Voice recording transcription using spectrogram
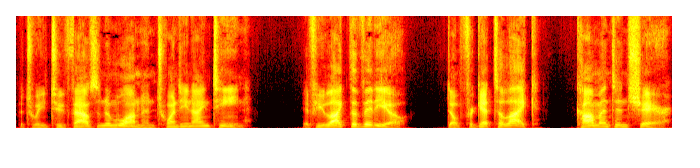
between 2001 and 2019. If you like the video, don't forget to like, comment, and share.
